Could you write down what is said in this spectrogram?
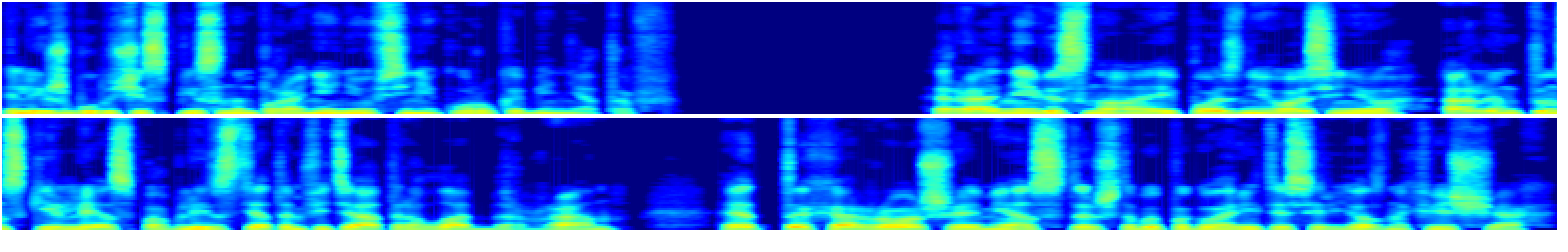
лишь будучи списанным по ранению в синекуру кабинетов. Ранней весной и поздней осенью Арлингтонский лес поблизости от амфитеатра Лаббер-Ран — это хорошее место, чтобы поговорить о серьезных вещах.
